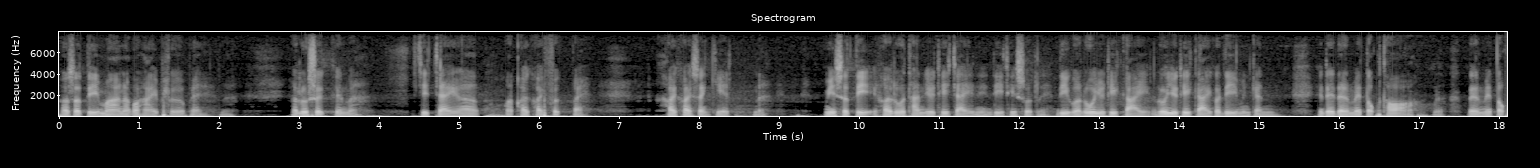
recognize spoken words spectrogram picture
พอสติมานะก็หายเผลอไปนะก็รู้สึกขึ้นมา จิตใจก็มาค่อยๆฝึกไป ค่อยๆสังเกตนะมีสติคอยรู้ทันอยู่ที่ใจนี่ดีที่สุดเลย ดีกว่ารู้อยู่ที่กายรู้อยู่ที่กายก็ดีเหมือนกันได้เดินไม่ตกท่อ เดินไม่ตก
